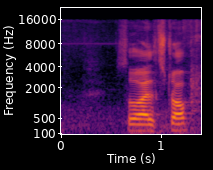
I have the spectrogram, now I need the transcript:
So, I will stop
